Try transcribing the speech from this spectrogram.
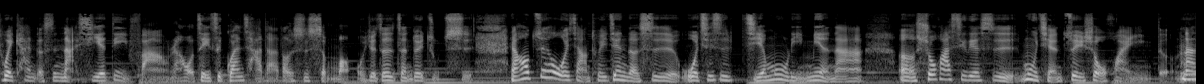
会看的是哪些地方，然后我这一次观察到的是什么。我觉得这是针对主持。然后最后我想推荐的是，我其实节目里面啊，呃，说话系列是目前最受欢迎的。嗯、那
